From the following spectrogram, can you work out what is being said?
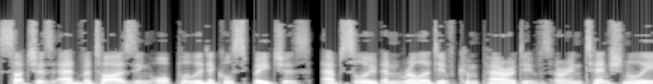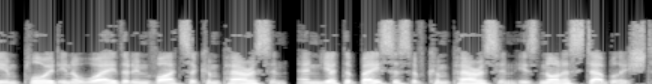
such as advertising or political speeches, absolute and relative comparatives are intentionally employed in a way that invites a comparison, and yet the basis of comparison is not established.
